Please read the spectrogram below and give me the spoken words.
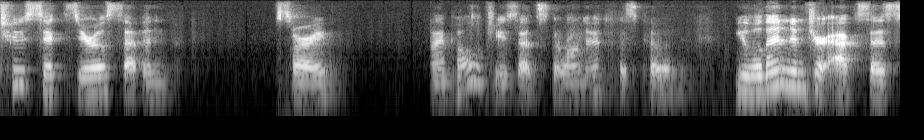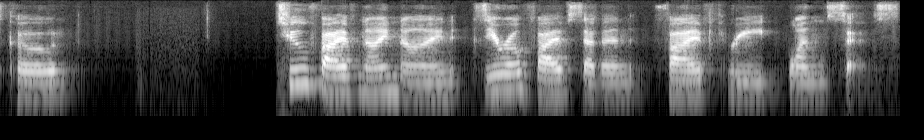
2607. Sorry, my apologies, that's the wrong access code. You will then enter access code 2599-057-5316.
